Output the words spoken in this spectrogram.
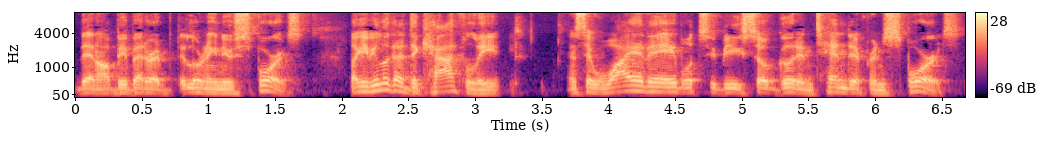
then I'll be better at learning new sports. Like if you look at a decathlete and say, why are they able to be so good in 10 different sports?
